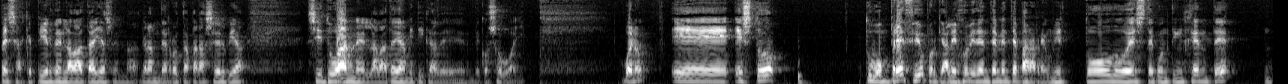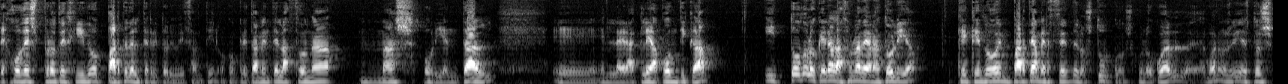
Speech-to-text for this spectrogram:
pese a que pierden la batalla, es una gran derrota para Serbia, sitúan en la batalla mítica de, Kosovo allí. Bueno, eh, esto tuvo un precio, porque Alejo, evidentemente, para reunir todo este contingente, dejó desprotegido parte del territorio bizantino, concretamente la zona más oriental, eh, en la Heraclea Póntica, y todo lo que era la zona de Anatolia, que quedó en parte a merced de los turcos. Con lo cual, eh, bueno, sí, esto es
